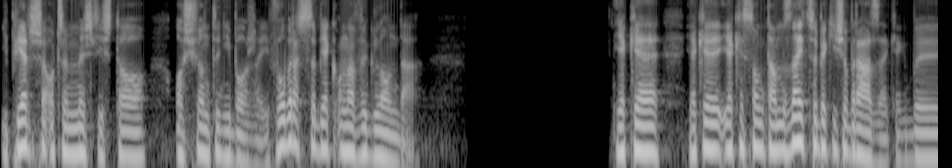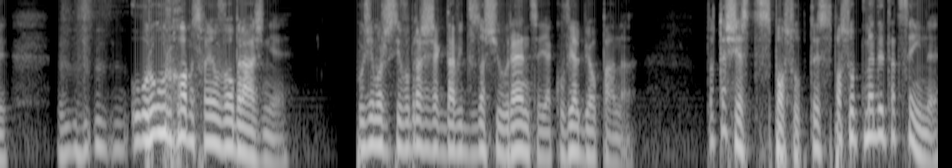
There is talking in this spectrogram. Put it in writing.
i pierwsze, o czym myślisz, to o świątyni Bożej. Wyobraź sobie, jak ona wygląda jakie, jakie, jakie są tam, znajdź sobie jakiś obrazek, jakby uruchom swoją wyobraźnię. Później możesz sobie wyobrazić, jak Dawid wznosił ręce, jak uwielbiał Pana. To też jest sposób, to jest sposób medytacyjny.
